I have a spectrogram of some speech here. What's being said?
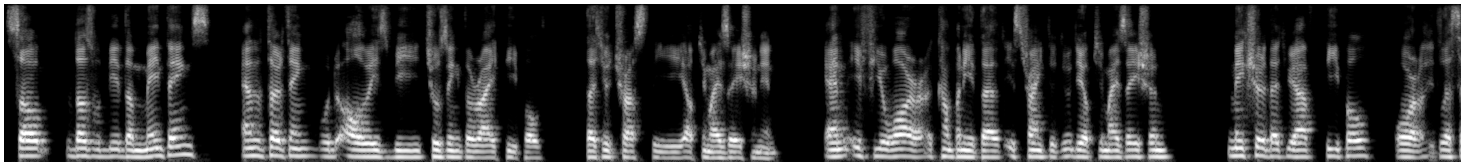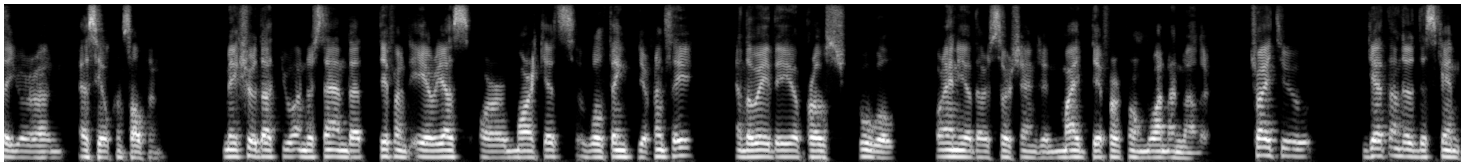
So those would be the main things. And the third thing would always be choosing the right people that you trust the optimization in. And if you are a company that is trying to do the optimization, make sure that you have people, or let's say you're an SEO consultant, make sure that you understand that different areas or markets will think differently and the way they approach Google or any other search engine might differ from one another. Try to get under the skin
